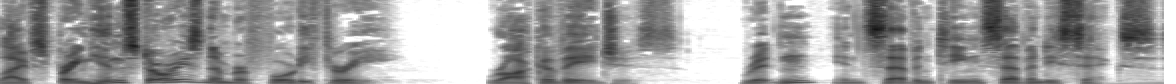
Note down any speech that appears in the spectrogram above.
Lifespring Hymn Stories number 43, Rock of Ages, written in 1776.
